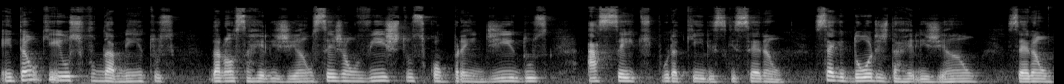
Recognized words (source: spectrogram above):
Então que os fundamentos da nossa religião sejam vistos, compreendidos, aceitos por aqueles que serão seguidores da religião, serão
